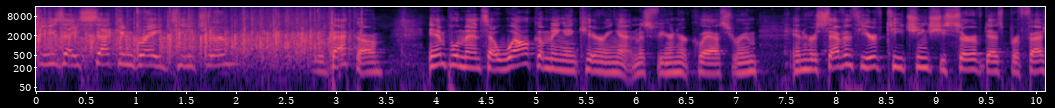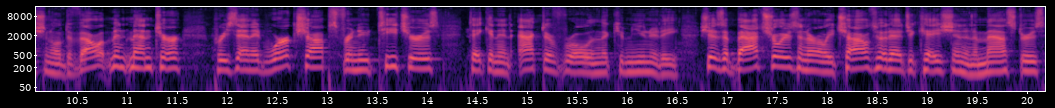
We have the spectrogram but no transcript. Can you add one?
She's a second grade teacher. Rebecca implements a welcoming and caring atmosphere in her classroom. In her seventh year of teaching, she served as professional development mentor, presented workshops for new teachers, taken an active role in the community. She has a bachelor's in early childhood education and a master's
